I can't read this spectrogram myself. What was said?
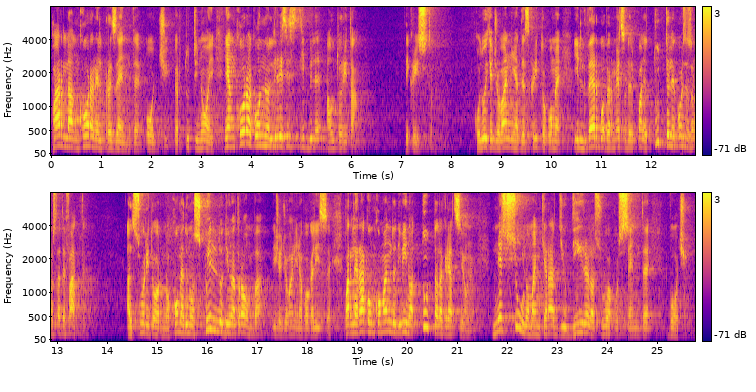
parla ancora nel presente, oggi, per tutti noi, e ancora con l'irresistibile autorità di Cristo. Colui che Giovanni ha descritto come il verbo per mezzo del quale tutte le cose sono state fatte al suo ritorno, come ad uno squillo di una tromba, dice Giovanni in Apocalisse, parlerà con comando divino a tutta la creazione. Nessuno mancherà di udire la sua possente voce.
